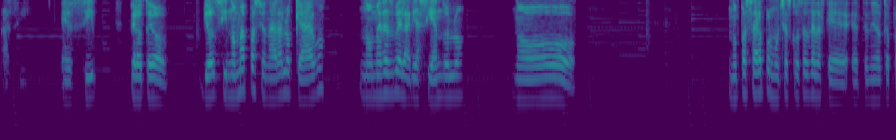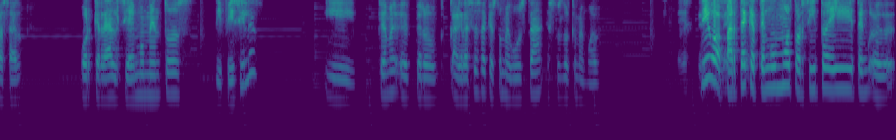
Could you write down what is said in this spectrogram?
así. Es sí, pero te digo, yo si no me apasionara lo que hago, no me desvelaría haciéndolo. No no pasara por muchas cosas de las que he tenido que pasar porque real si hay momentos difíciles y eh, pero gracias a que esto me gusta, esto es lo que me mueve. Digo, aparte que tengo un motorcito ahí, tengo eh,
